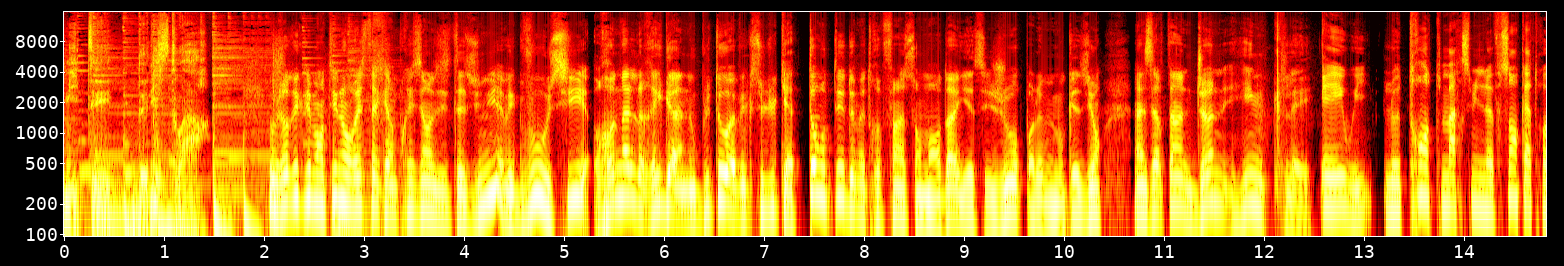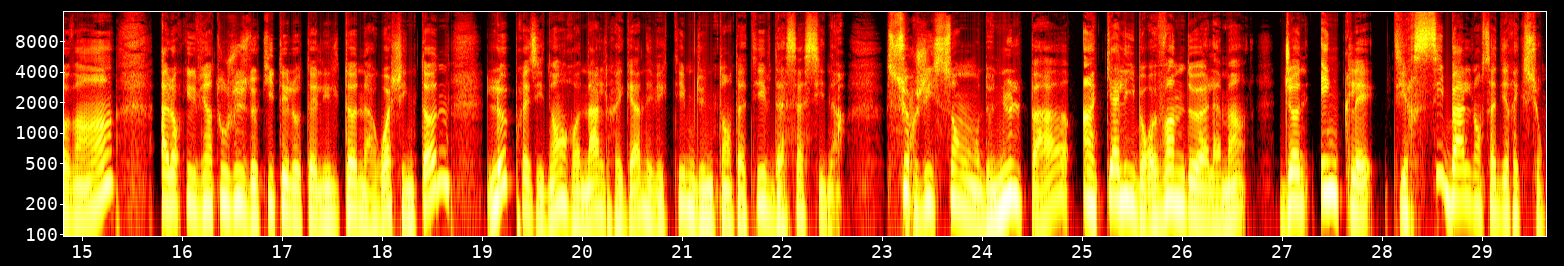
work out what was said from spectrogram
de l'histoire. Aujourd'hui, Clémentine, on reste avec un président des États-Unis, avec vous aussi, Ronald Reagan, ou plutôt avec celui qui a tenté de mettre fin à son mandat il y a ses jours, par la même occasion, un certain John Hinckley. Et eh oui, le 30 mars 1981, alors qu'il vient tout juste de quitter l'hôtel Hilton à Washington, le président Ronald Reagan est victime d'une tentative d'assassinat. Surgissant de nulle part, un calibre 22 à la main, John Hinckley tire six balles dans sa direction.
